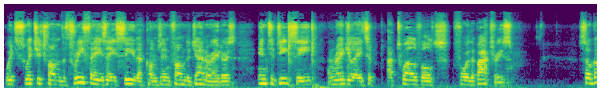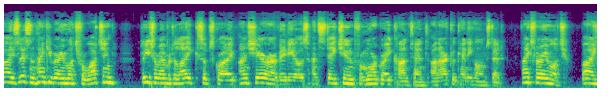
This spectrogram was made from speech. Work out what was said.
which switches from the three-phase AC that comes in from the generators into DC and regulates it at 12 volts for the batteries. So guys, listen, thank you very much for watching. Please remember to like, subscribe and share our videos and stay tuned for more great content on Our Kilkenny Homestead. Thanks very much. Bye.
